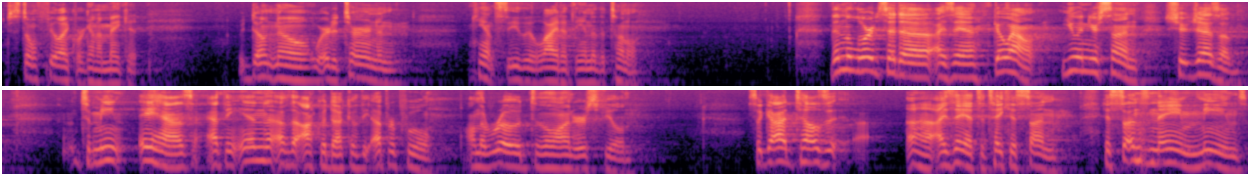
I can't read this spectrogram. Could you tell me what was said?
I just don't feel like we're going to make it. We don't know where to turn and can't see the light at the end of the tunnel. Then the Lord said to Isaiah, Go out, you and your son, Shear-jashub, to meet Ahaz at the end of the aqueduct of the upper pool on the road to the launderer's field. So God tells uh, Isaiah to take his son. His son's name means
